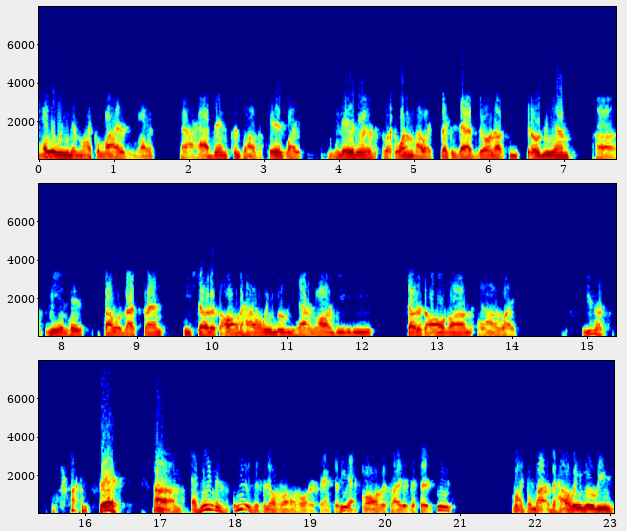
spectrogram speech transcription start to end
Halloween and Michael Myers nut, and I have been since I was a kid. Like, my neighbor, like one of my like second dads growing up, he showed me him. Uh, me and his son were best friends. He showed us all the Halloween movies, had them all on DVD, showed us all of them, and I was like, these are are fucking sick. Um, and he was he was just an overall horror fan, so he had all the Friday the Thirteenth, Michael the Halloween movies,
